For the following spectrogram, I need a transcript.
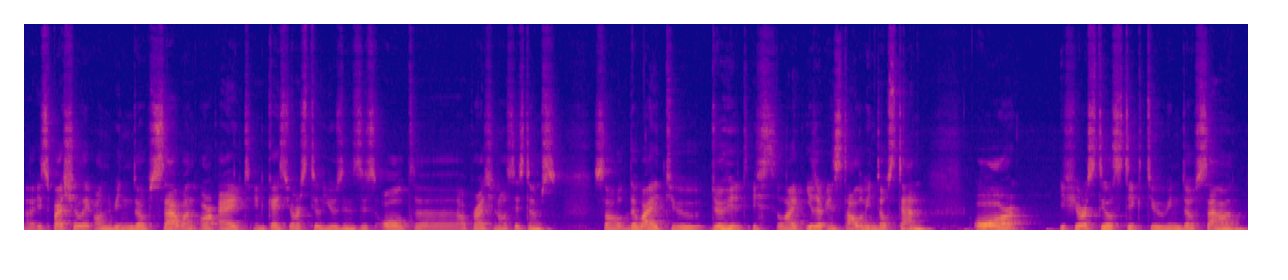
uh, especially on Windows 7 or 8, in case you are still using these old uh, operational systems. So the way to do it is like either install Windows 10 or if you are still stick to Windows 7,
